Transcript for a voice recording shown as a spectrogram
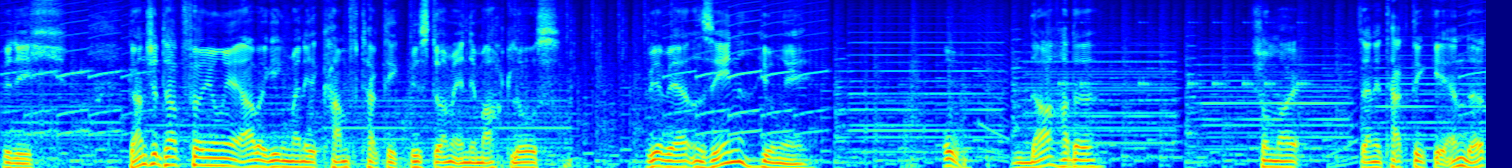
Für dich. Ganz schön tapfer, Junge, aber gegen meine Kampftaktik bist du am Ende machtlos. Wir werden sehen, Junge. Oh, da hat er schon mal seine Taktik geändert.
